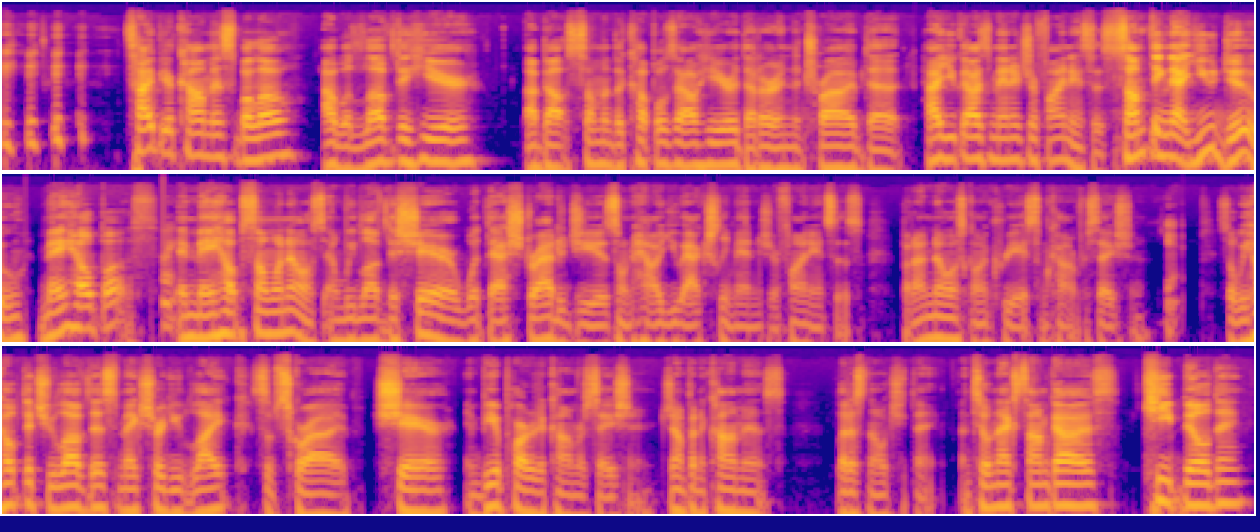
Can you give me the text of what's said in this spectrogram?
type your comments below. I would love to hear about some of the couples out here that are in the tribe that how you guys manage your finances. Something that you do may help us. It may help someone else. And we love to share what that strategy is on how you actually manage your finances. But I know it's going to create some conversation. Yeah. So we hope that you love this. Make sure you like, subscribe, share, and be a part of the conversation. Jump in the comments. Let us know what you think. Until next time, guys, keep building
